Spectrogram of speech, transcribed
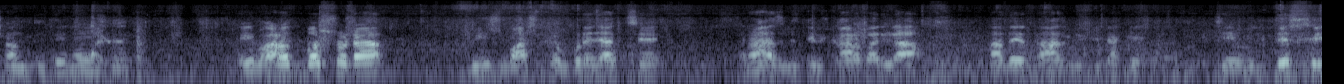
শান্তিতে নেই। এই ভারতবর্ষটা বিষ বাষ্পে ভরে যাচ্ছে। রাজনীতির কারবারিরা তাদের রাজনীতিটাকে যে উদ্দেশ্যে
